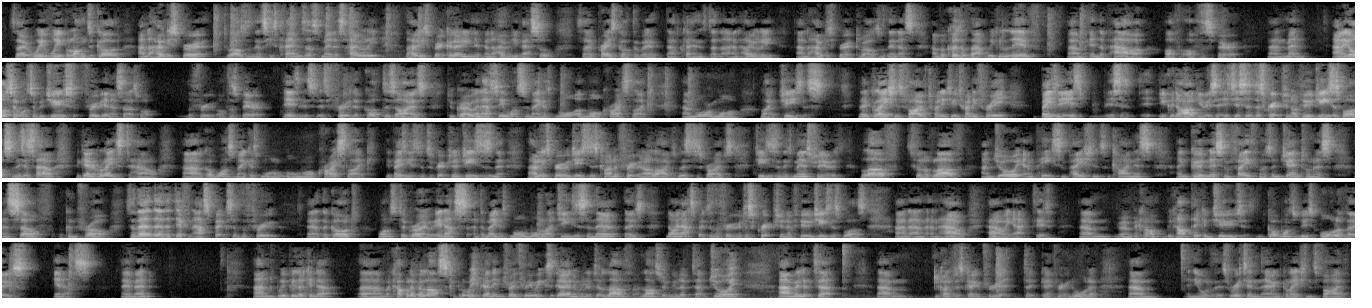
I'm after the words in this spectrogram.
So we, we belong to God and the Holy Spirit dwells within us. He's cleansed us, made us holy. The Holy Spirit could only live in a holy vessel. So praise God that we're now cleansed and, and holy and the Holy Spirit dwells within us. And because of that, we can live um, in the power of, of the Spirit. Amen. And he also wants to produce fruit in us. So that's what the fruit of the Spirit is. It's, it's fruit that God desires to grow in us. He wants to make us more and more Christ-like and more and more like Jesus. Galatians 5, 22, 23 basically is, it's you could argue it's, it's just a description of who Jesus was, and this is how again it relates to how uh, God wants to make us more, and more, and more Christ-like. It basically is a description of Jesus, isn't it? The Holy Spirit with Jesus is kind of fruit in our lives. This describes Jesus and his ministry. It was love, it's full of love and joy and peace and patience and kindness and goodness and faithfulness and gentleness and self-control. So they're, they're the different aspects of the fruit uh, that God wants to grow in us and to make us more and more like Jesus. And there, those nine aspects of the fruit are a description of who Jesus was and, and, and how how he acted. Um, and we can't we can't pick and choose. God wants to use all of those in us. Amen. And we've been looking at um, a couple of the last couple of weeks. We had an intro three weeks ago, and we looked at love. Last week we looked at joy, and we looked at um, kind of just going through it, going through it in order, um, in the order that's written there in Galatians five.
